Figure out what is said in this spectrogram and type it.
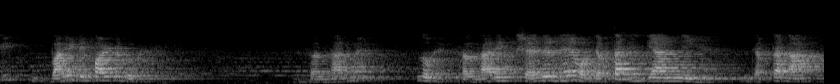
कि बाई डिफ़ॉल्ट दुख है। संसार में दुख है। संसारिक शरीर है और जब तक ज्ञान नहीं है, जब तक आप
